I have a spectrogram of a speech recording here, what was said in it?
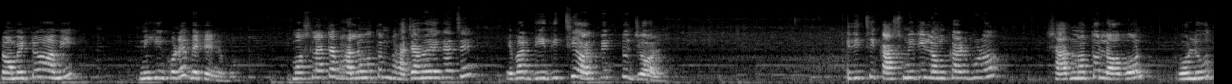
টমেটো আমি মিহি করে বেটে নেব। মশলাটা ভালো মতন ভাজা হয়ে গেছে। এবার দিয়ে দিচ্ছি অল্প একটু জল। দিয়ে দিচ্ছি কাশ্মীরি লঙ্কার গুঁড়ো স্বাদ মতো লবণ হলুদ,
